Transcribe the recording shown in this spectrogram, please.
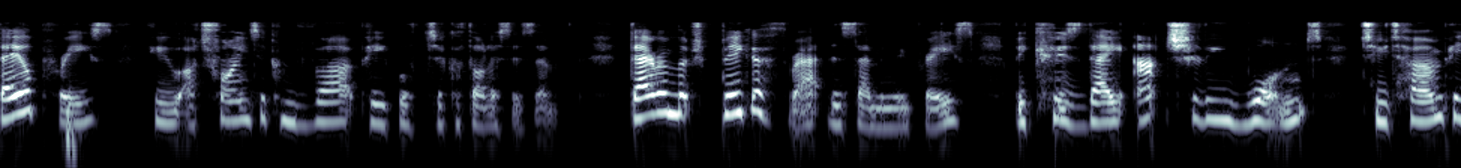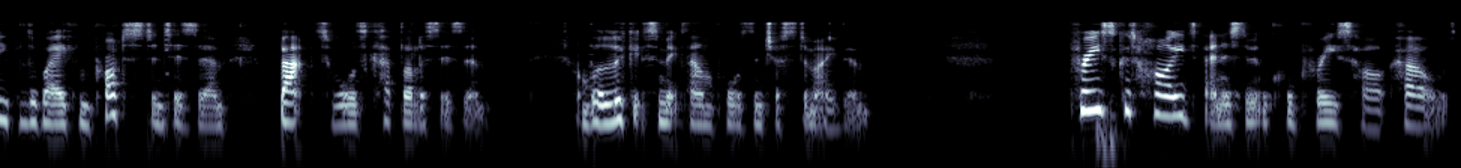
They are priests who are trying to convert people to Catholicism. They're a much bigger threat than seminary priests because they actually want to turn people away from Protestantism back towards Catholicism. And we'll look at some examples in just a moment. Priests could hide then in something called priest holes,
